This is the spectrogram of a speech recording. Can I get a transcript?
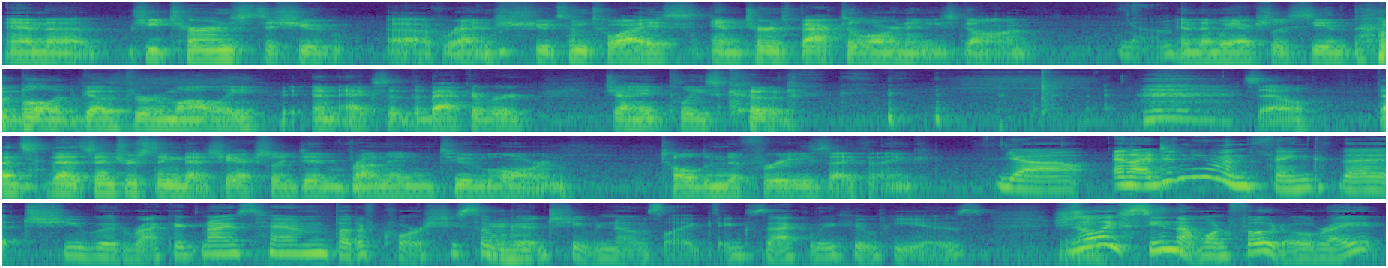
And uh, she turns to shoot uh, Wrench, shoots him twice, and turns back to Lorne, and he's gone. Yeah. And then we actually see a bullet go through Molly and exit the back of her giant police coat. so that's Yeah. that's interesting that she actually did run into Lorne, told him to freeze. I think. Yeah, and I didn't even think that she would recognize him, but of course she's so Mhm. good. She knows like exactly who he is. She's Yeah. only seen that one photo, right?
